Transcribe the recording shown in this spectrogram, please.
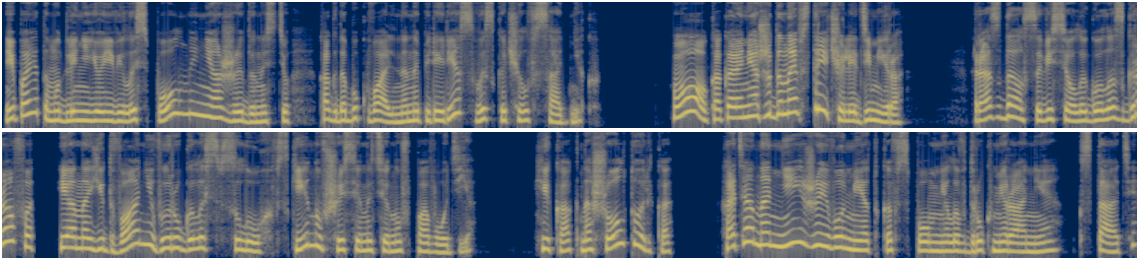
и поэтому для нее явилась полной неожиданностью, когда буквально на перерез выскочил всадник. «О, какая неожиданная встреча, леди Мира!» Раздался веселый голос графа, и она едва не выругалась вслух, вскинувшись и натянув поводья. И как нашел только. Хотя на ней же его метка вспомнила вдруг Мирания. Кстати,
